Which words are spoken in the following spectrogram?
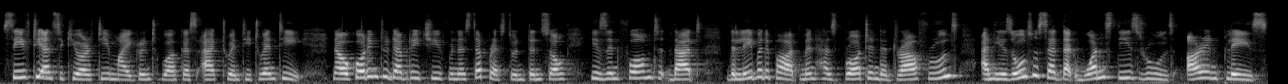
Safety and Security Migrant Workers Act 2020. Now, according to Deputy Chief Minister Prestone Tynsong, he is informed that the Labour Department has brought in the draft rules and he has also said that once these rules are in place,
